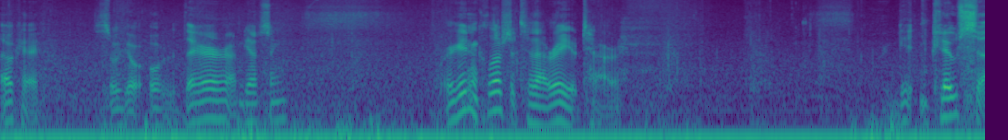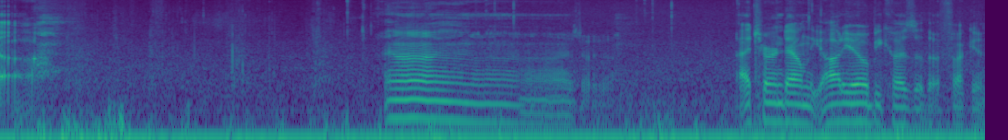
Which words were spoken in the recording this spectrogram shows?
Okay. So we go over there, I'm guessing. We're getting closer to that radio tower. We're getting closer. Uh, I turned down the audio because of the fucking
